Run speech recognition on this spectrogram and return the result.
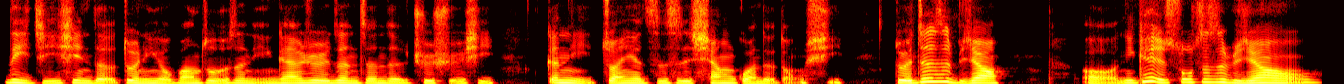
立即性的对你有帮助的是，你应该去认真的去学习。跟你专业知识相关的东西，对，这是比较，呃，你可以说这是比较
